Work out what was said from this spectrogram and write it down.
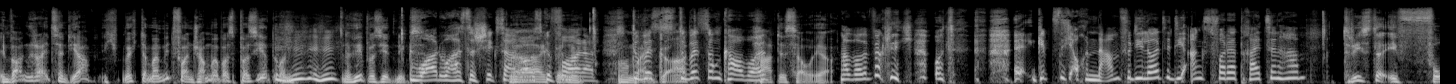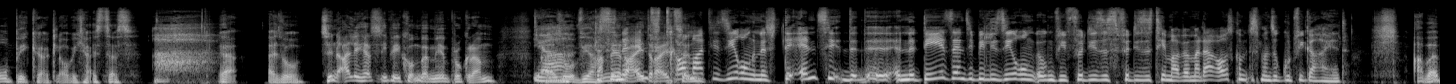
im Wagen 13, ja, ich möchte mal mitfahren, schau mal, was passiert. Und natürlich passiert nichts. Mhm, Boah, du hast das Schicksal Ja, bin- oh du, bist, Gott. du bist so ein Cowboy. Harte Sau, ja. Aber wirklich. Und äh, gibt's nicht auch einen Namen für die Leute, die Angst vor der 13 haben? Tristerophobiker, glaube ich, heißt das. Ah. Ja, also sind alle herzlich willkommen bei mir im Programm. Ja, also wir haben eine eine Reihe 13. Traumatisierung, eine, eine Desensibilisierung irgendwie für dieses, für dieses Thema. Wenn man da rauskommt, ist man so gut wie geheilt. Aber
